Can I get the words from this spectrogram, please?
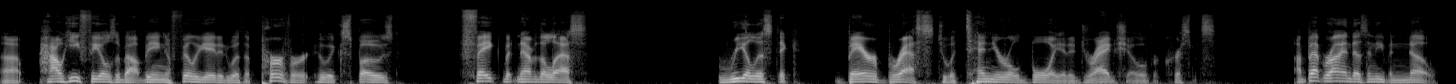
uh, how he feels about being affiliated with a pervert who exposed fake but nevertheless realistic bare breasts to a 10 year old boy at a drag show over Christmas. I bet Ryan doesn't even know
